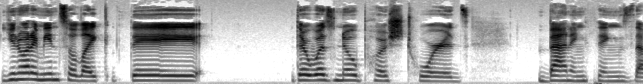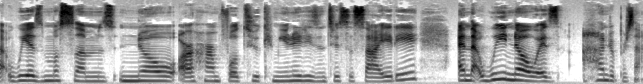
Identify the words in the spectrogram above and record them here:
you know what I mean? So like they there was no push towards banning things that we as Muslims know are harmful to communities and to society, and that we know is 100%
